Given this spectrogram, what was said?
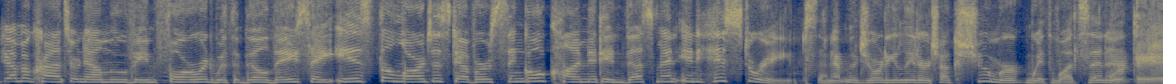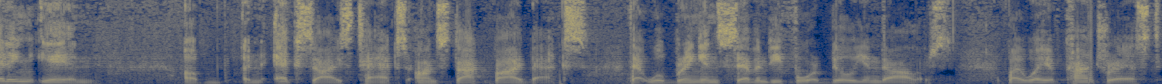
Democrats are now moving forward with a bill they say is the largest ever single climate investment in history. Senate Majority Leader Chuck Schumer with what's in We're it. adding in a, an excise tax on stock buybacks that will bring in $74 billion. By way of contrast,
